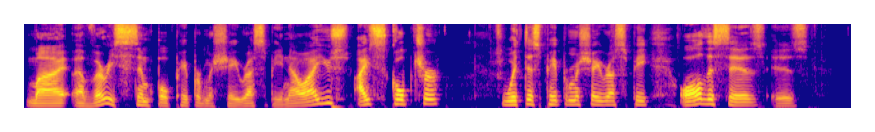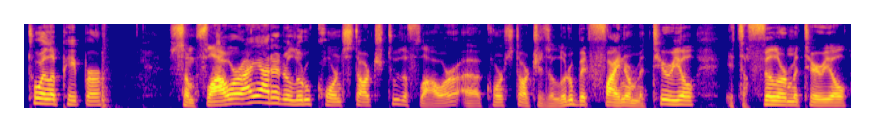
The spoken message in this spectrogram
my a very simple paper mache recipe. Now I use I sculpture with this paper mache recipe. All this is is toilet paper, some flour. I added a little cornstarch to the flour. Uh, cornstarch is a little bit finer material. It's a filler material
